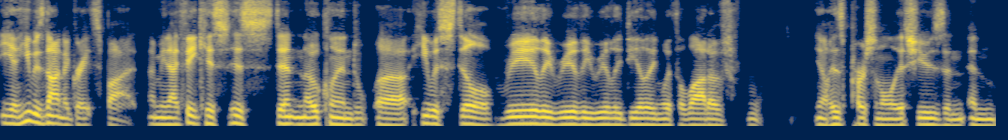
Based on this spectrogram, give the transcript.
yeah, he was not in a great spot. I mean, I think his his stint in Oakland, uh, he was still really, really, really dealing with a lot of you know his personal issues, and and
